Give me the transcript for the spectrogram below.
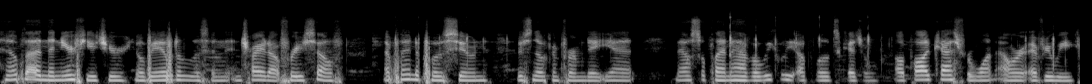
I hope that in the near future you'll be able to listen and try it out for yourself. I plan to post soon, there's no confirmed date yet, and I also plan to have a weekly upload schedule. I'll podcast for one hour every week.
